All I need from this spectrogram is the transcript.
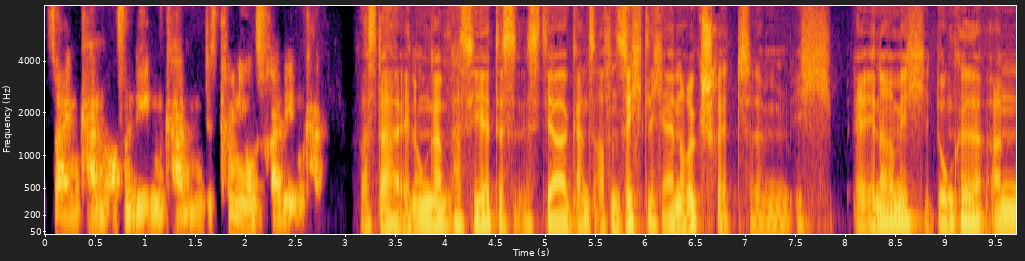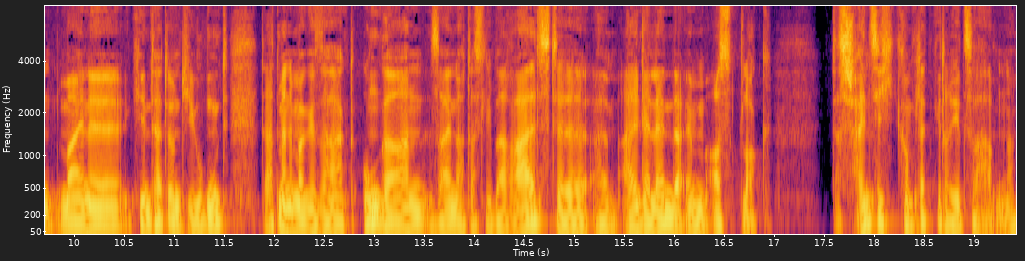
sein kann, offen leben kann, diskriminierungsfrei leben kann. Was da in Ungarn passiert, das ist ja ganz offensichtlich ein Rückschritt. Ähm, ich erinnere mich dunkel an meine Kindheit und Jugend. Da hat man immer gesagt, Ungarn sei noch das liberalste ähm, all der Länder im Ostblock. Das scheint sich komplett gedreht zu haben, ne?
